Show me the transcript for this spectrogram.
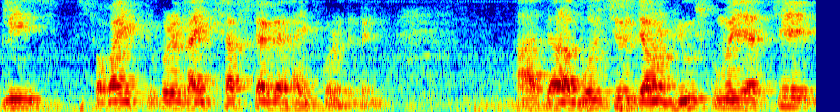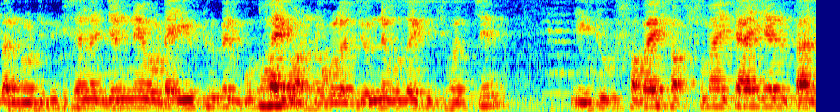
প্লিজ সবাই একটু করে লাইক সাবস্ক্রাইবে হাইপ করে দেবেন। আর যারা বলছো যে আমার ভিউজ কমে যাচ্ছে বা নোটিফিকেশানের জন্য ওটা ইউটিউবের বোধহয় গণ্ডগোলের জন্য বোধহয় কিছু হচ্ছে, ইউটিউব সবাই সবসময় চায় যেন তার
